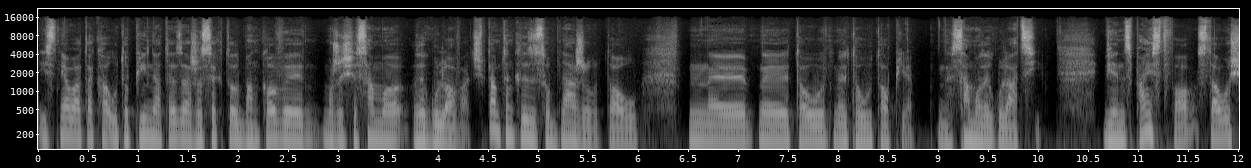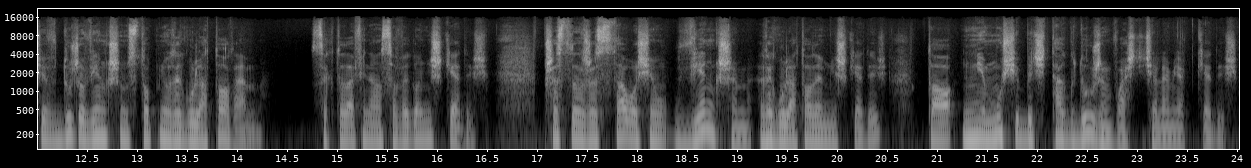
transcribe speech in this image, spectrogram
istniała taka utopijna teza, że sektor bankowy może się samo regulować. Tamten kryzys obnażył tą, y, y, tą, tą utopię samoregulacji. Więc państwo stało się w dużo większym stopniu regulatorem sektora finansowego niż kiedyś. Przez to, że stało się większym regulatorem niż kiedyś, to nie musi być tak dużym właścicielem jak kiedyś,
